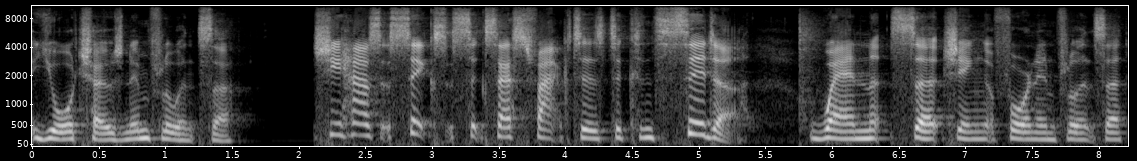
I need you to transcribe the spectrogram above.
your chosen influencer. She has six success factors to consider when searching for an influencer.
